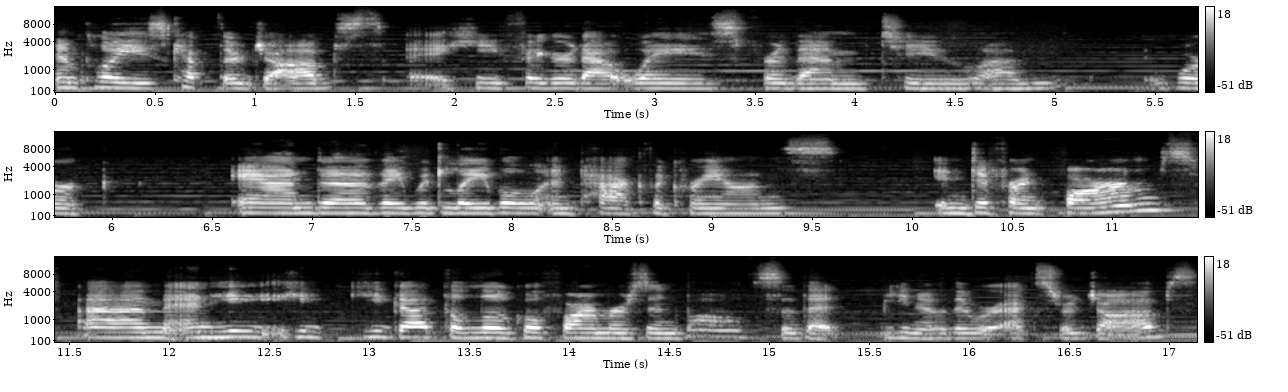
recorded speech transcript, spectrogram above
employees kept their jobs. He figured out ways for them to um, work, and uh, they would label and pack the crayons in different farms. Um, and he, he, he got the local farmers involved so that, you know, there were extra jobs.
